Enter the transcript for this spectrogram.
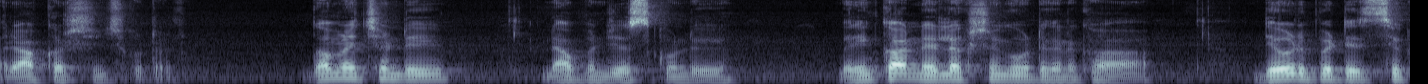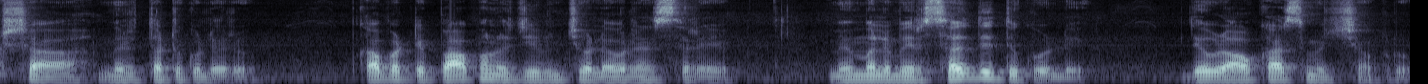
మరి ఆకర్షించుకుంటారు. గమనించండి జ్ఞాపం చేసుకోండి. మీరు ఇంకా నిర్లక్ష్యంగా ఉంటే కనుక దేవుడు పెట్టే శిక్ష మీరు తట్టుకోలేరు. కాబట్టి పాపంలో జీవించే వాళ్ళు ఎవరైనా సరే మిమ్మల్ని మీరు సరిదిద్దుకోండి. దేవుడు అవకాశం ఇచ్చినప్పుడు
